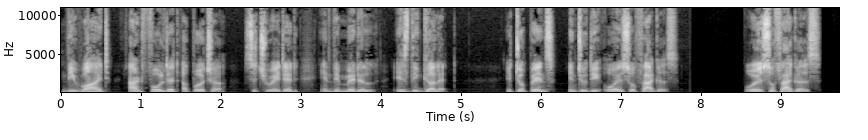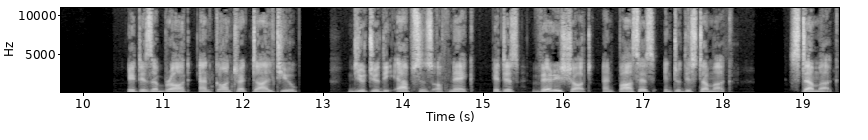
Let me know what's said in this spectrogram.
The wide and folded aperture situated in the middle is the gullet. It opens into the oesophagus. Oesophagus. It is a broad and contractile tube. Due to the absence of neck, it is very short and passes into the stomach. Stomach.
